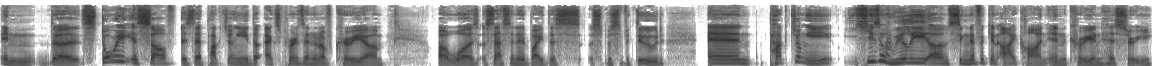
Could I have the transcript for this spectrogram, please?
And the story itself is that Park Chung-hee, the ex-president of Korea, uh, was assassinated by this specific dude. And Park Chung-hee, he's a really um, significant icon in Korean history.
